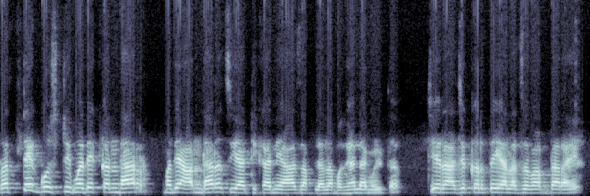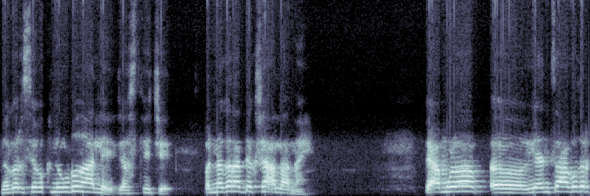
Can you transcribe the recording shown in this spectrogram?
प्रत्येक गोष्टीमध्ये कंधारमध्ये अंधारच या ठिकाणी आज आपल्याला बघायला मिळतं. जे राजकर्ते याला जबाबदार आहे नगरसेवक निवडून आले जास्तीचे पण नगराध्यक्ष आला नाही. त्यामुळं यांचा अगोदर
